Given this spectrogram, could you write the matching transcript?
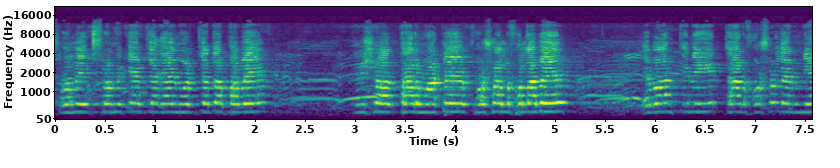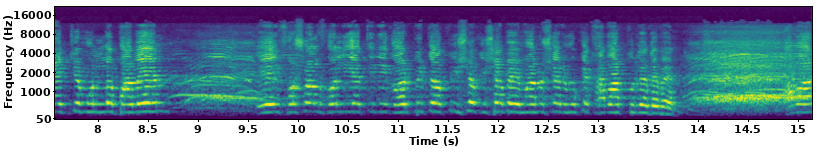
শ্রমিক শ্রমিকের জায়গায় মর্যাদা পাবে, কৃষক তার মাঠে ফসল ফলাবে এবং তিনি তার ফসলের ন্যায্য মূল্য পাবেন। এই ফসল ফলিয়ে তিনি গর্বিত কৃষক হিসাবে মানুষের মুখে খাবার তুলে দেবেন। আবার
